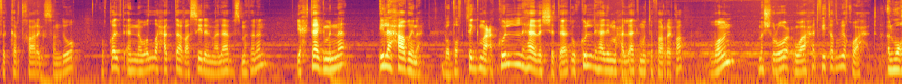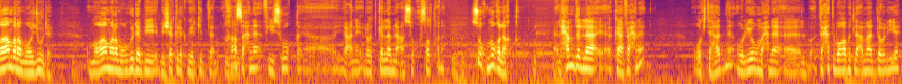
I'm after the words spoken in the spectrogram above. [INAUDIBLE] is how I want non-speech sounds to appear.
فكرت خارج الصندوق وقلت أن والله حتى غسيل الملابس مثلا يحتاج منا إلى حاضنة. بالضبط. تجمع كل هذا الشتات وكل هذه المحلات المتفرقة ضمن مشروع واحد في تطبيق واحد. المغامرة موجودة. ومغامرة موجودة ب- بشكل كبير جدا. خاصة إحنا في سوق آه، يعني لو تكلمنا عن سوق السلطنة. سوق مغلق. الحمد لله كافحنا واجتهدنا واليوم إحنا آه، تحت بوابة الأعمال الدولية.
